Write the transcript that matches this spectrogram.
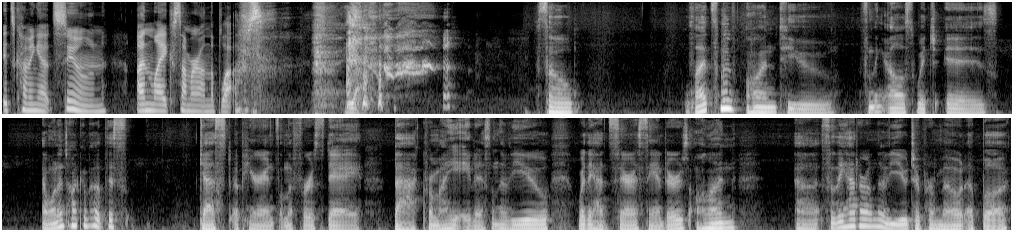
it's coming out soon unlike summer on the bluffs. Yeah. so let's move on to something else, which is I want to talk about this guest appearance on the first day back from my hiatus on The View, where they had Sarah Sanders on. Uh, so they had her on The View to promote a book,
